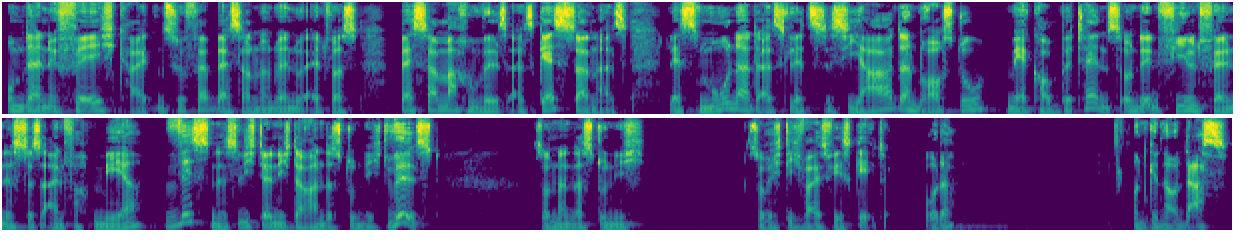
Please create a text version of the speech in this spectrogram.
um deine Fähigkeiten zu verbessern. Und wenn du etwas besser machen willst als gestern, als letzten Monat, als letztes Jahr, dann brauchst du mehr Kompetenz. Und in vielen Fällen ist es einfach mehr Wissen. Es liegt ja nicht daran, dass du nicht willst, sondern dass du nicht so richtig weißt, wie es geht, oder? Und genau das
